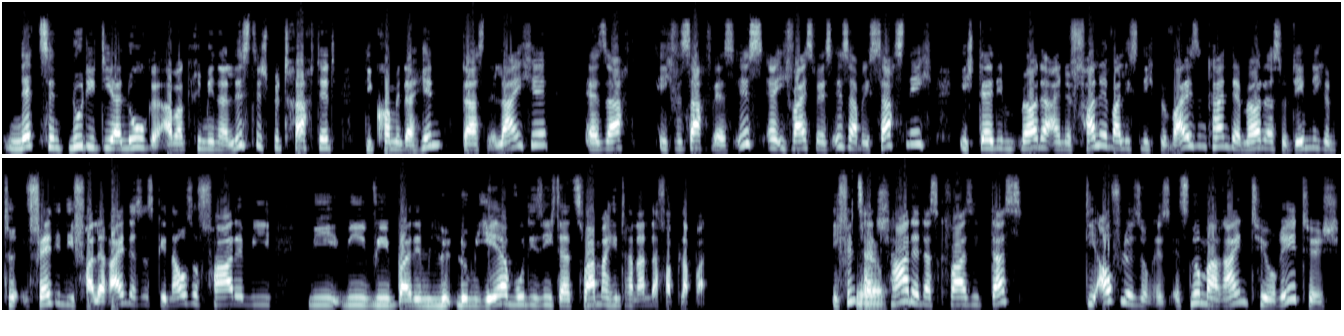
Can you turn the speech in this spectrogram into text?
nett sind nur die Dialoge, aber kriminalistisch betrachtet, die kommen dahin, da ist eine Leiche, er sagt, ich sag, wer es ist, äh, ich weiß, wer es ist, aber ich sag's nicht. Ich stelle dem Mörder eine Falle, weil ich es nicht beweisen kann. Der Mörder ist so dämlich und fällt in die Falle rein. Das ist genauso fade wie, wie, wie, wie bei dem Lumière, wo die sich da zweimal hintereinander verplappern. Ich finde es ja. halt schade, dass quasi das die Auflösung ist. Jetzt nur mal rein theoretisch,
